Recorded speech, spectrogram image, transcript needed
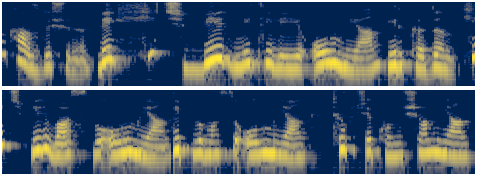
Enkaz düşünün ve hiçbir niteliği olmayan bir kadın, hiçbir vasfı olmayan, diploması olmayan, Türkçe konuşamayan,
